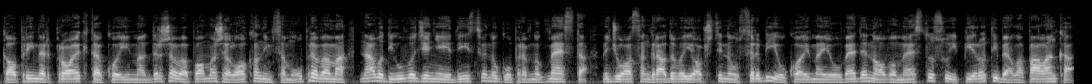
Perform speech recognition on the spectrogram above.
Kao primer projekta kojima država pomaže lokalnim samoupravama, navodi uvođenje jedinstvenog upravnog mesta. Među osam gradova i opština u Srbiji u kojima je uvedeno ovo mesto su i Pirot i Bela Palanka.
